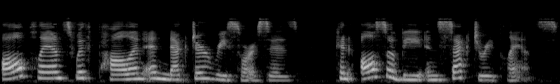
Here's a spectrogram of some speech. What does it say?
All plants with pollen and nectar resources can also be insectary plants,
